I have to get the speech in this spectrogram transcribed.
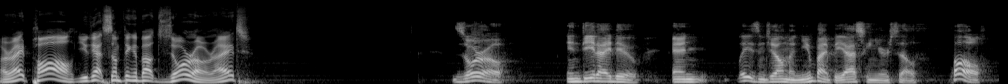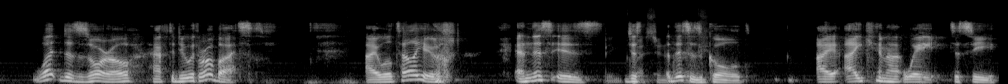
All right, Paul, you got something about Zorro, right? Zorro. Indeed, I do. And ladies and gentlemen, you might be asking yourself, Paul, what does Zorro have to do with robots? I will tell you. And this is Big just this is gold. I I cannot wait to see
